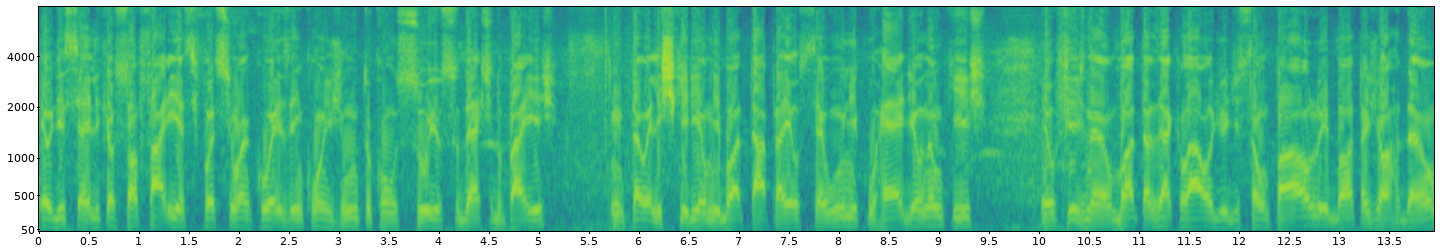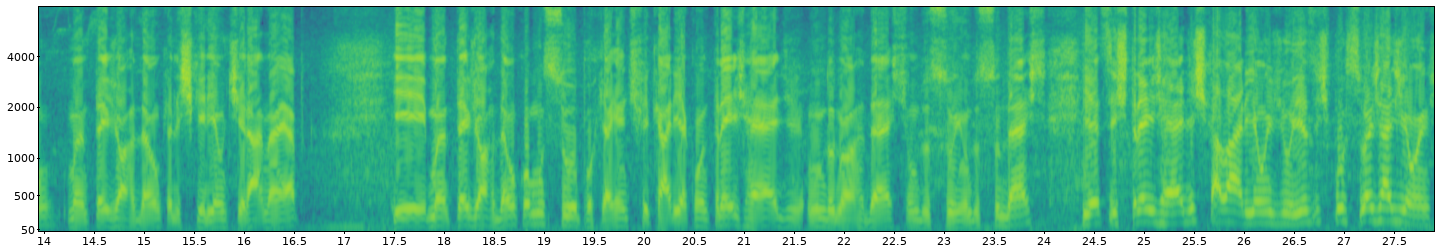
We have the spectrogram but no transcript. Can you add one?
eu disse a ele que eu só faria se fosse uma coisa em conjunto com o sul e o sudeste do país. Então eles queriam me botar para eu ser o único head, eu não quis. Eu fiz, não, bota Zé Cláudio de São Paulo e bota Jordão, mantei Jordão que eles queriam tirar na época e manter Jordão como sul, porque a gente ficaria com três heads, um do Nordeste, um do Sul e um do Sudeste, e esses três heads escalariam os juízes por suas regiões.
